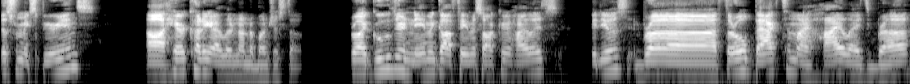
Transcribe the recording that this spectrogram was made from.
just from experience. Uh, hair cutting, I learned on a bunch of stuff. Bro, I googled your name and got famous soccer highlights videos. Bruh, throw back to my highlights, bruh.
